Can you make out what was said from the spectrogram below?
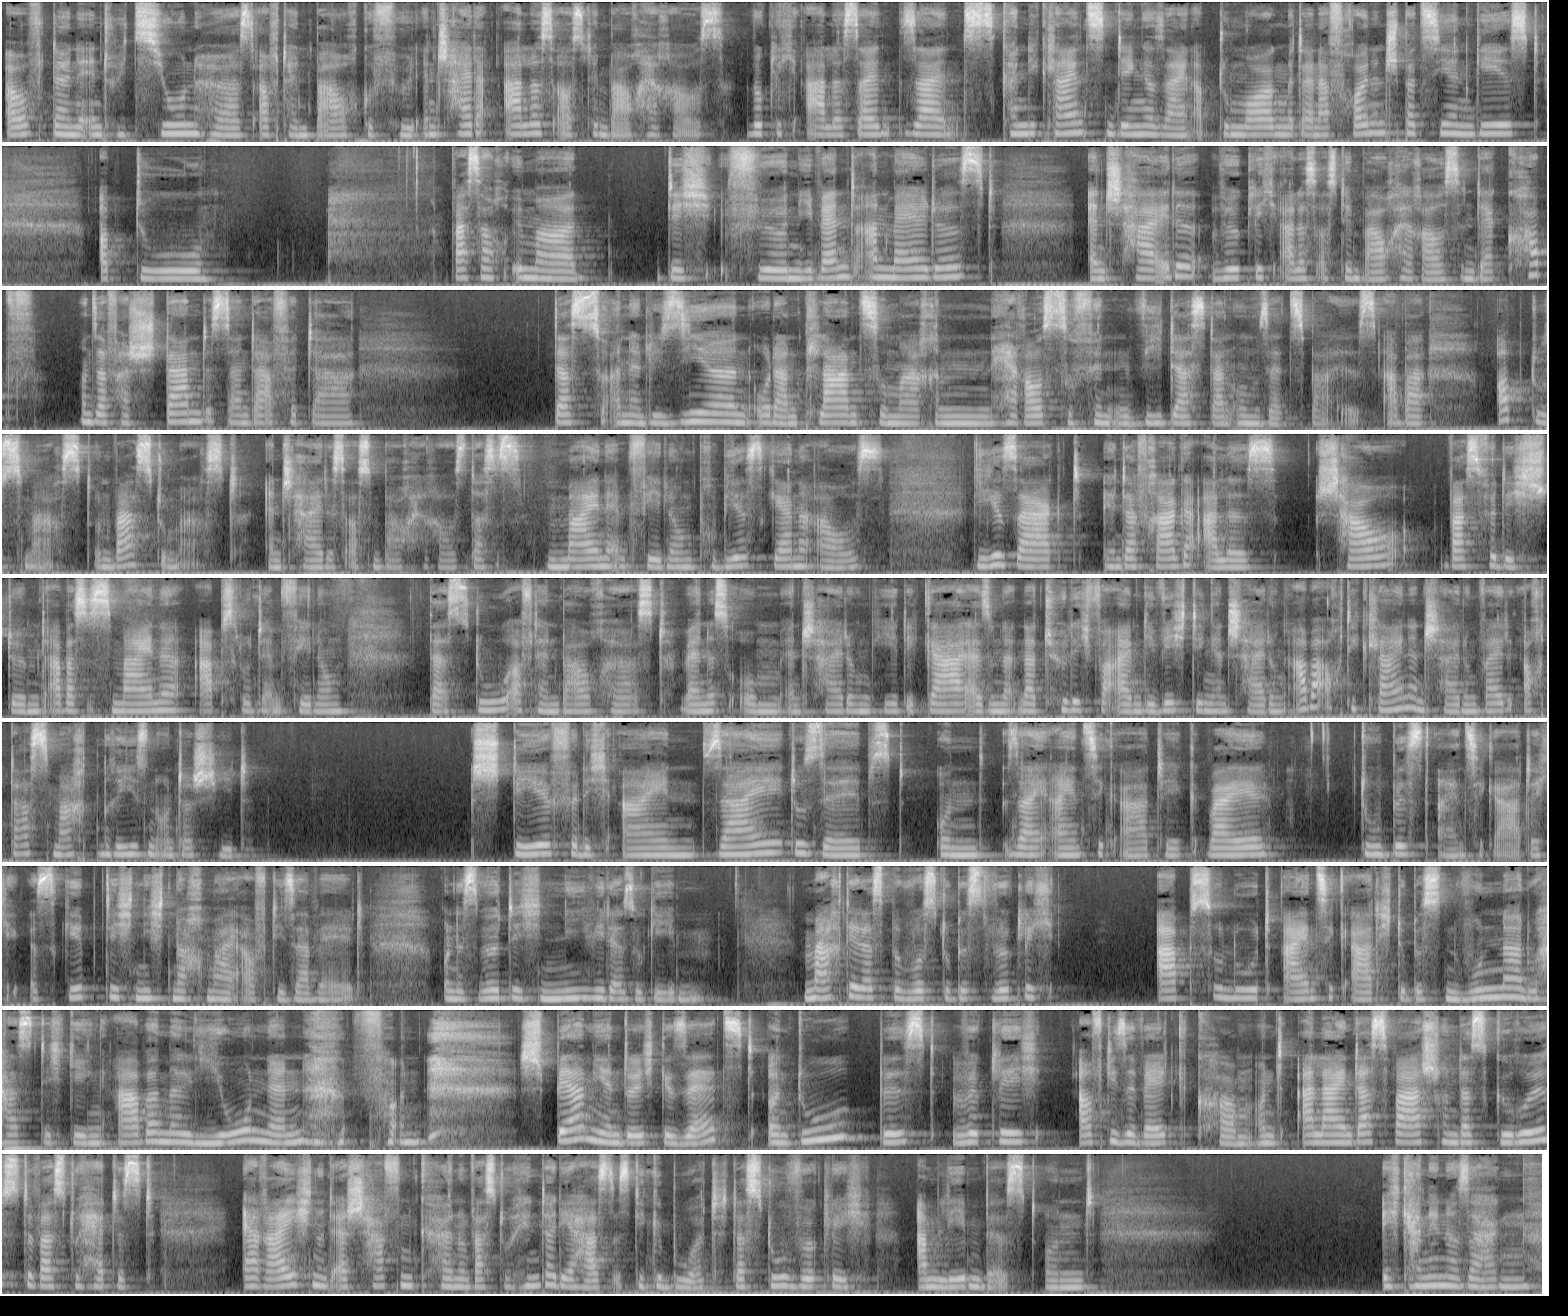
auf deine Intuition hörst, auf dein Bauchgefühl. Entscheide alles aus dem Bauch heraus. Wirklich alles. Sei, sei, es können die kleinsten Dinge sein, ob du morgen mit deiner Freundin spazieren gehst, ob du was auch immer dich für ein Event anmeldest, entscheide wirklich alles aus dem Bauch heraus. Und der Kopf, unser Verstand ist dann dafür da, das zu analysieren oder einen Plan zu machen, herauszufinden, wie das dann umsetzbar ist. Aber ob du es machst und was du machst, entscheide es aus dem Bauch heraus. Das ist meine Empfehlung. Probier es gerne aus. Wie gesagt, hinterfrage alles. Schau, was für dich stimmt. Aber es ist meine absolute Empfehlung, dass du auf deinen Bauch hörst, wenn es um Entscheidungen geht, egal, also na natürlich vor allem die wichtigen Entscheidungen, aber auch die kleinen Entscheidungen, weil auch das macht einen Riesenunterschied. Stehe für dich ein, sei du selbst und sei einzigartig, weil du bist einzigartig. Es gibt dich nicht nochmal auf dieser Welt und es wird dich nie wieder so geben. Mach dir das bewusst, du bist wirklich absolut einzigartig. Du bist ein Wunder. Du hast dich gegen Abermillionen von Spermien durchgesetzt und du bist wirklich auf diese Welt gekommen. Und allein das war schon das Größte, was du hättest erreichen und erschaffen können und was du hinter dir hast, ist die Geburt, dass du wirklich am Leben bist. Und ich kann dir nur sagen,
